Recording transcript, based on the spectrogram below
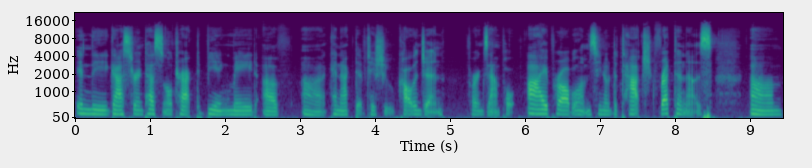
in the gastrointestinal tract being made of uh, connective tissue, collagen, for example, eye problems, you know, detached retinas. Um,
